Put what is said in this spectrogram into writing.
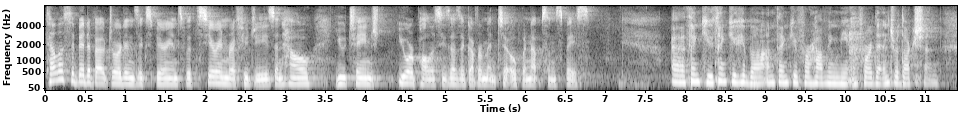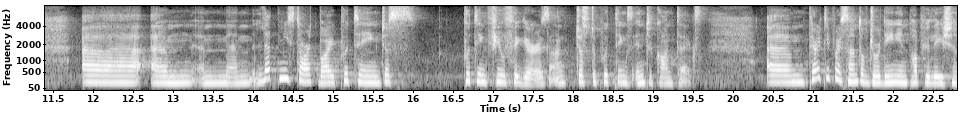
Tell us a bit about Jordan's experience with Syrian refugees and how you changed your policies as a government to open up some space. Uh, thank you. Thank you, Heba, and thank you for having me and for the introduction. Uh, um, um, um, let me start by putting just putting few figures and just to put things into context. 30% um, of Jordanian population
